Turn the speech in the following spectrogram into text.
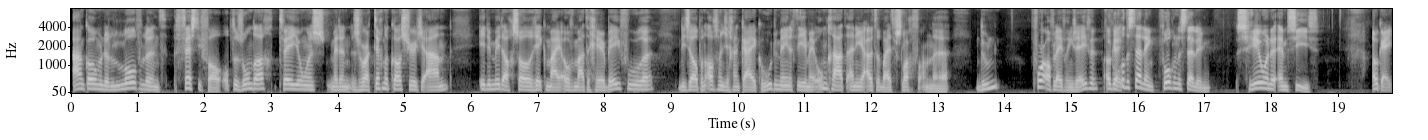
Aankomende Loveland Festival op de zondag. Twee jongens met een zwart Technocast shirtje aan. In de middag zal Rick mij overmatig GRB voeren. Die zal op een afstandje gaan kijken hoe de menigte hiermee omgaat en hier uitgebreid verslag van eh, doen. Voor aflevering 7. Oké. Volgende stelling. Volgende stelling. Schreeuwende MC's. Oké.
